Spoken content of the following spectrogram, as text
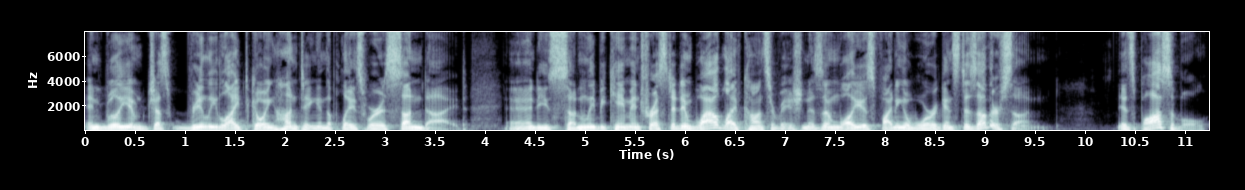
and William just really liked going hunting in the place where his son died and he suddenly became interested in wildlife conservationism while he was fighting a war against his other son. It's possible.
